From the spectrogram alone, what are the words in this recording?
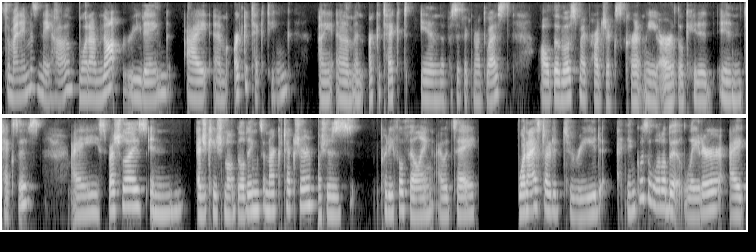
So, my name is Neha. When I'm not reading, I am architecting. I am an architect in the Pacific Northwest, although most of my projects currently are located in Texas. I specialize in educational buildings and architecture, which is pretty fulfilling, I would say. When I started to read, I think it was a little bit later. I,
